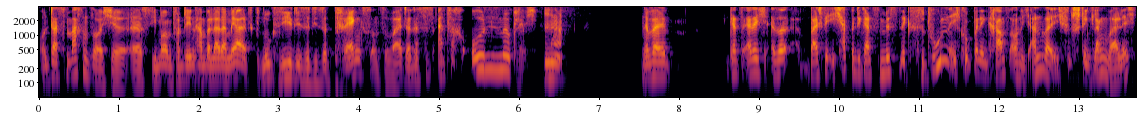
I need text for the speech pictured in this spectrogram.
Und das machen solche äh, Streamer. Und von denen haben wir leider mehr als genug. Siehe diese, diese Pranks und so weiter. Das ist einfach unmöglich. Ja. Ne, weil, ganz ehrlich, also Beispiel, ich habe mit dem ganzen Mist nichts zu tun. Ich gucke mir den Krams auch nicht an, weil ich finde es stinklangweilig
